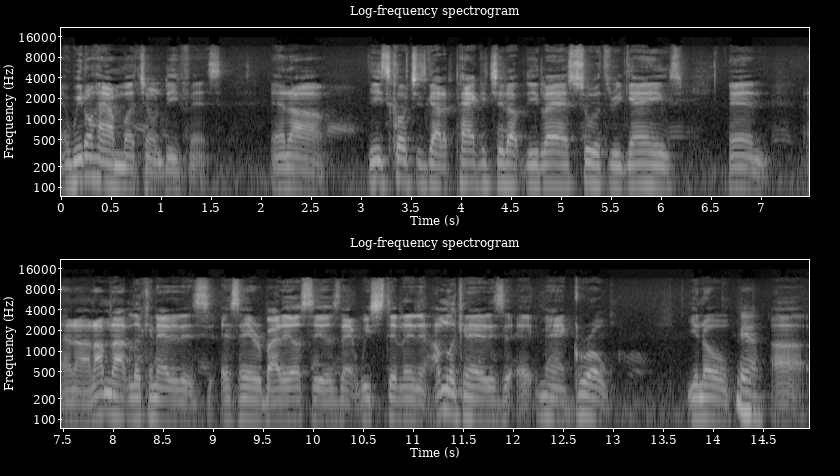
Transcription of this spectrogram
and we don't have much on defense. And uh, these coaches got to package it up these last two or three games, and and, uh, and I'm not looking at it as, as everybody else is that we still in it. I'm looking at it as uh, man grow. You know, Yeah. uh,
